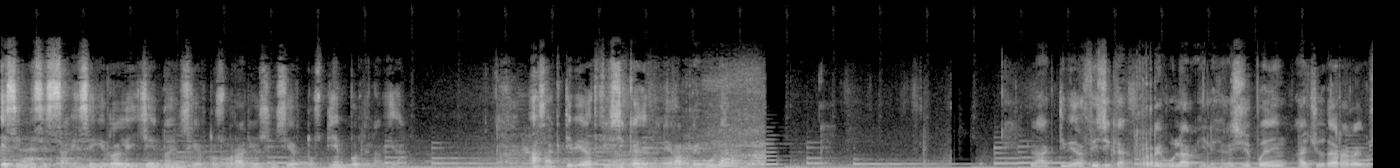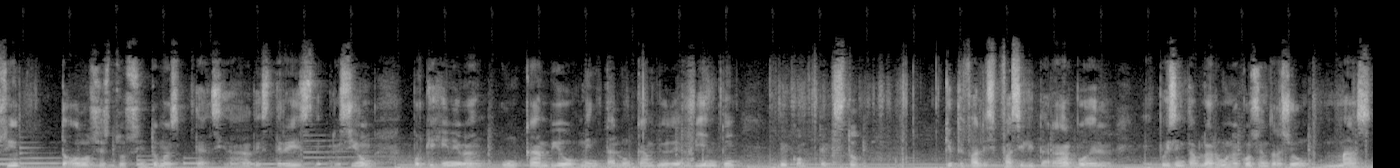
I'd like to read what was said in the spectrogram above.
es innecesario seguirla leyendo en ciertos horarios, en ciertos tiempos de la vida haz actividad física de manera regular. La actividad física regular y el ejercicio pueden ayudar a reducir todos estos síntomas de ansiedad, de estrés, depresión, porque generan un cambio mental, un cambio de ambiente, de contexto que te facilitará poder eh, pues entablar una concentración más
